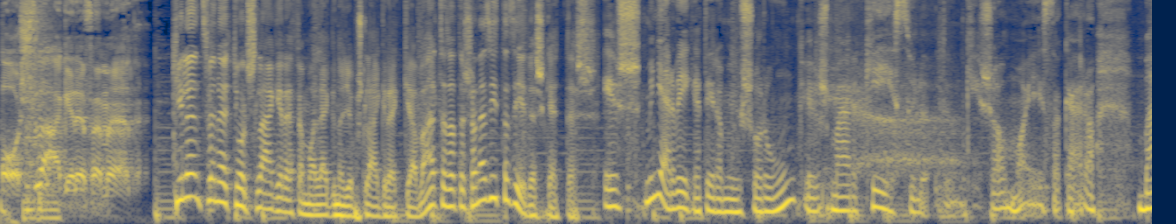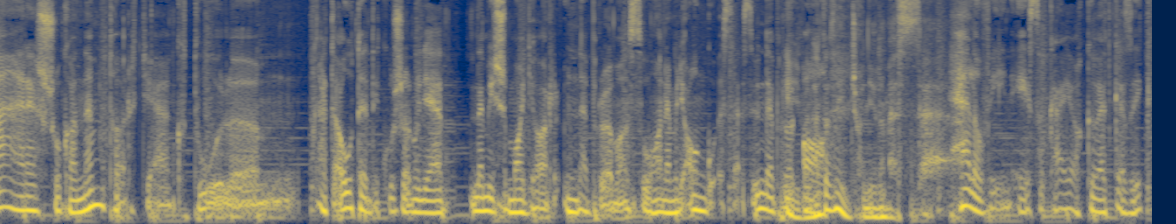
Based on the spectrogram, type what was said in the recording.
a Sláger fm 95-8 sláger FM a legnagyobb slágerekkel változatosan, ez itt az Édes Kettes. És mindjárt véget ér a műsorunk, és már készülődünk is a mai éjszakára. Bár ezt sokan nem tartják túl, hát autentikusan ugye nem is magyar ünnepről van szó, hanem egy angol száz ünnepről. Így van, hát az nincs annyira messze. Halloween éjszakája következik.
